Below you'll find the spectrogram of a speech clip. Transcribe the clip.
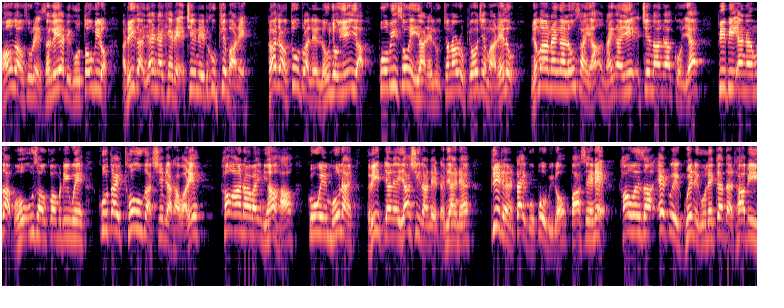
ခေါင်းဆောင်ဆိုတဲ့ဇကရက်တွေကိုတုံးပြီးတော့အရိကရိုက်နှက်ခဲ့တဲ့အခြေအနေတစ်ခုဖြစ်ပါတယ်ဒါကြောင့်သူ့အတွက်လည်းလုံခြုံရေးအရာပိုပြီးစိုးရိမ်ရတယ်လို့ကျွန်တော်တို့ပြောချင်ပါတယ်လို့မြန်မာနိုင်ငံလုံးဆိုင်ရာနိုင်ငံရေးအကျဉ်းသားများကွန်ရက် PPNM ကဗဟိုဦးဆောင်ကော်မတီဝင်ကိုတိုက်ထုံးဦးကရှင်းပြထားပါတယ်ထောင်အာဏာပိုင်များဟာကိုဝေမိုးနိုင်သတိပြန်လည်ရရှိတာနဲ့တပြိုင်နက်ပြည်ထံတိုက်ကိုပို့ပြီးတော့ပါဆယ်နဲ့ထောင်ဝင်စာအဲ့တွေ့ခွင့်တွေကိုလည်းကန့်သက်ထားပြီး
